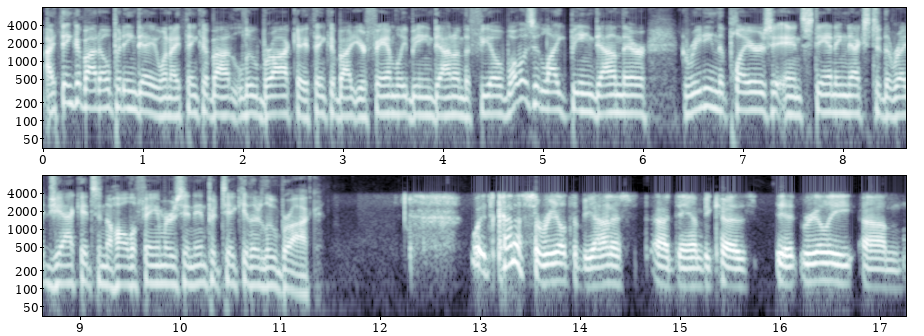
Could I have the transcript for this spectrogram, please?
I think about opening day when I think about Lou Brock. I think about your family being down on the field. What was it like being down there, greeting the players and standing next to the Red Jackets and the Hall of Famers, and in particular Lou Brock? Well, it's kind of surreal to be honest, uh, Dan, because it really um,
